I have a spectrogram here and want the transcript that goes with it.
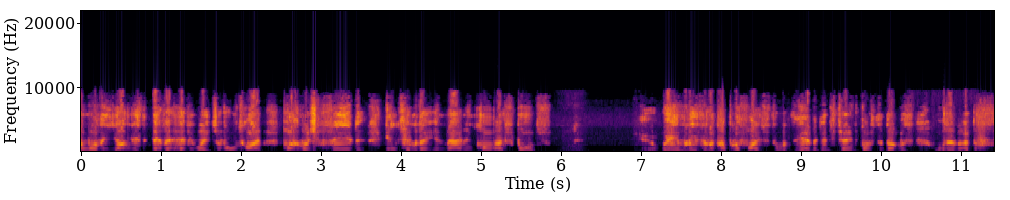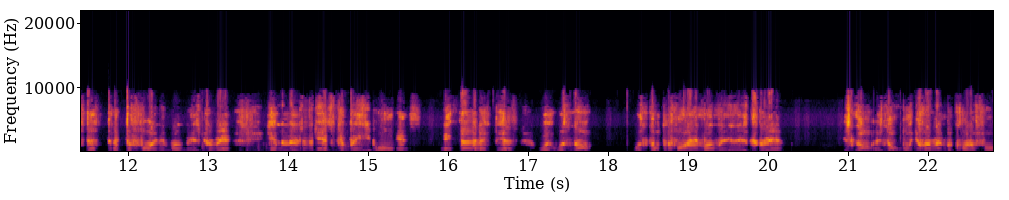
and one of the youngest ever heavyweights of all time. Probably the most feared, intimidating man in combat sports. Him losing a couple of fights towards the end against James Buster Douglas wasn't a, def- a defining moment in his career. Him losing against Khabib or against Nick uh, FBS was not not a defining moment in his career. It's not. It's not what you remember Conor for.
